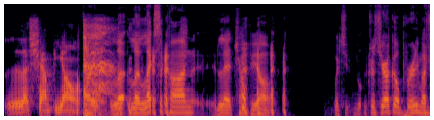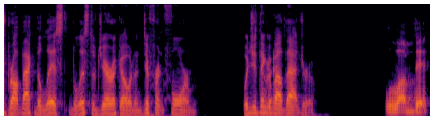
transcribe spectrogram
Le Champion. All right, le, le lexicon le champion, which Chris Jericho pretty much brought back the list, the list of Jericho in a different form. What'd you think Right. about that, Drew? Loved it.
